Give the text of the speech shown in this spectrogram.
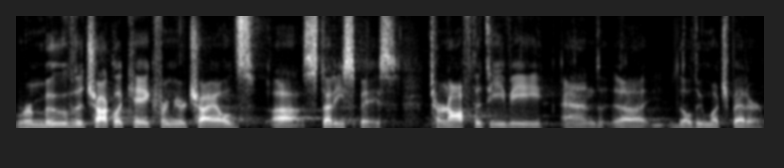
Remove the chocolate cake from your child's uh, study space. Turn off the TV, and uh, they'll do much better.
